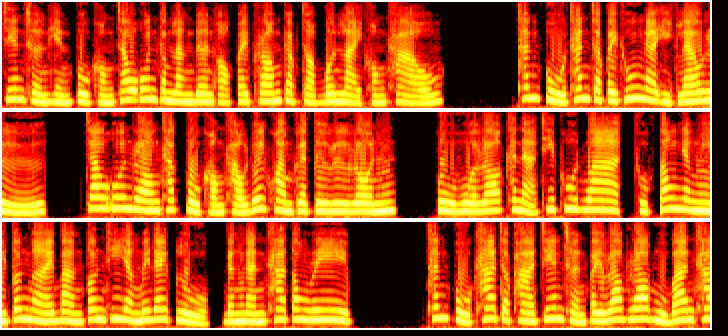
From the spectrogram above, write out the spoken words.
เจี้ยนเฉินเห็นปู่ของเจ้าอ้วนกำลังเดินออกไปพร้อมกับจอบบนไหล่ของเขา ท่านปู่ท่านจะไปทุ่งนาอีกแล้วหรือ เจ้าอ้วนร้องทักปู่ของเขาด้วยความกระตือรือร้น ปู่หัวเราะขณะที่พูดว่าถูกต้องยังมีต้นไม้บางต้นที่ยังไม่ได้ปลูก ดังนั้นข้าต้องรีบท่านปู่ข้าจะพาเจี้ยนเฉินไปรอบๆหมู่บ้านข้า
